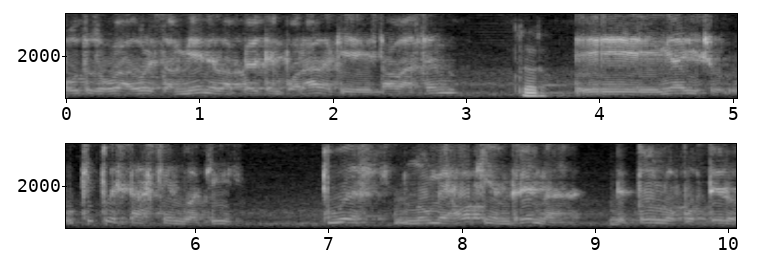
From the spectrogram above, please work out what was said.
otros jugadores también en la pretemporada que estaba haciendo. Claro. Y me ha dicho, ¿qué tú estás haciendo aquí? Tú eres lo mejor que entrena de todos los porteros.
